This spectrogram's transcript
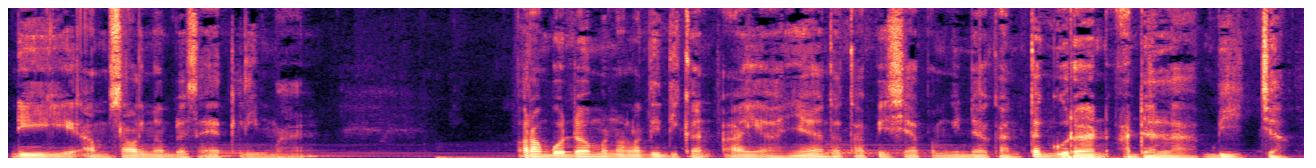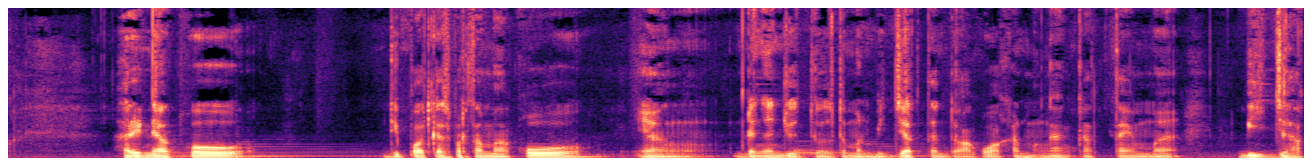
di Amsal 15 ayat 5. Orang bodoh menolak didikan ayahnya, tetapi siapa mengindahkan teguran adalah bijak. Hari ini aku di podcast pertama aku yang dengan judul teman bijak tentu aku akan mengangkat tema bijak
